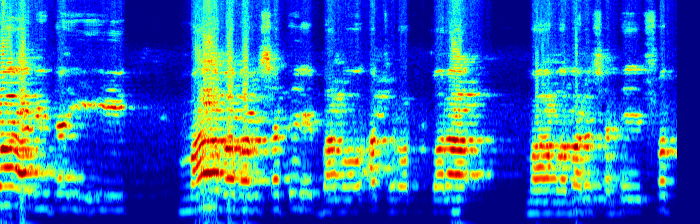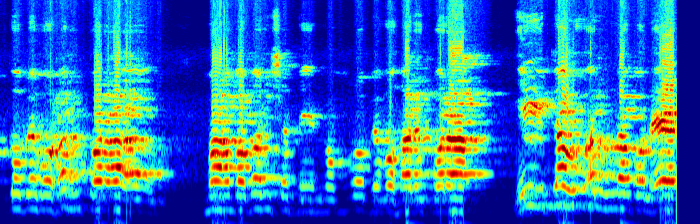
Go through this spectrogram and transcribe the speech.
ওয়ালিদাইক মা বাবার সাথে ভালো আচরণ করা, মা বাবার সাথে সত্য ব্যবহার করা, মা বাবার সাথে নম্র ব্যবহার করা, এইটাও আল্লাহ বলেন,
